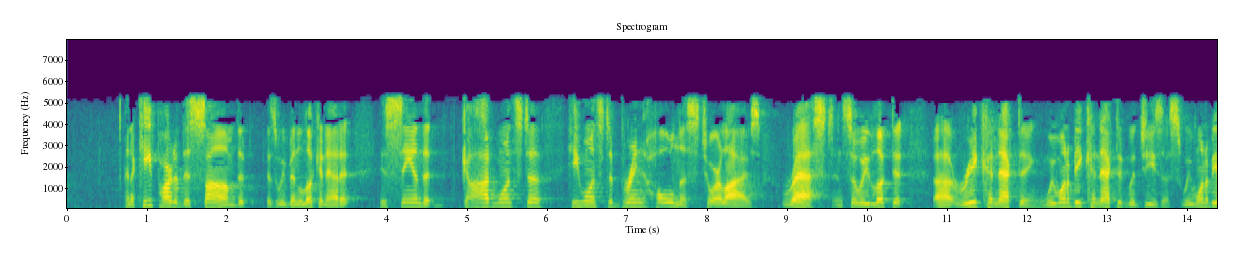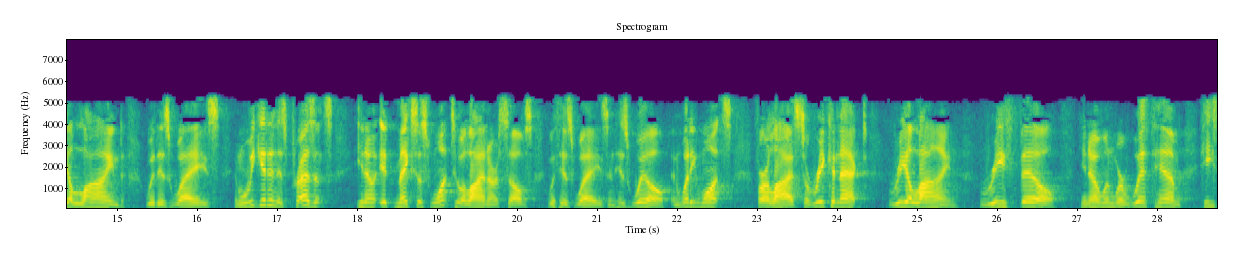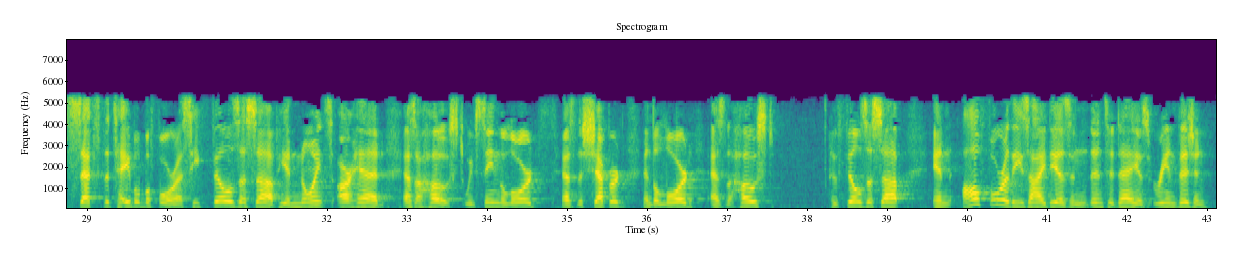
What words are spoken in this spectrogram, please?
And a key part of this psalm that as we've been looking at it is seeing that God wants to he wants to bring wholeness to our lives rest. And so we looked at uh, reconnecting. We want to be connected with Jesus. We want to be aligned with His ways. And when we get in His presence, you know, it makes us want to align ourselves with His ways and His will and what He wants for our lives. So reconnect, realign, refill. You know, when we're with Him, He sets the table before us. He fills us up. He anoints our head as a host. We've seen the Lord as the shepherd and the Lord as the host who fills us up. And all four of these ideas, and then today is re envision.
